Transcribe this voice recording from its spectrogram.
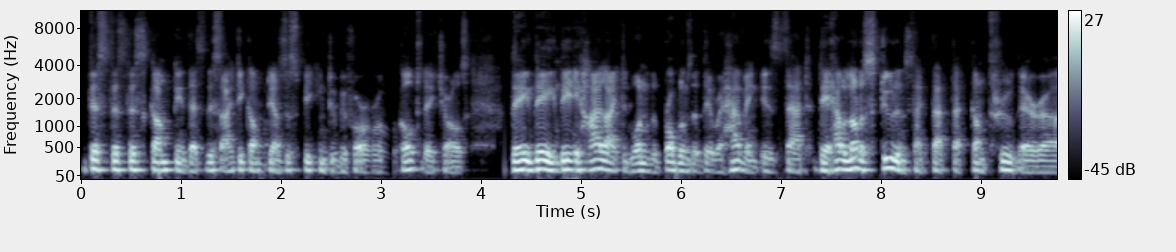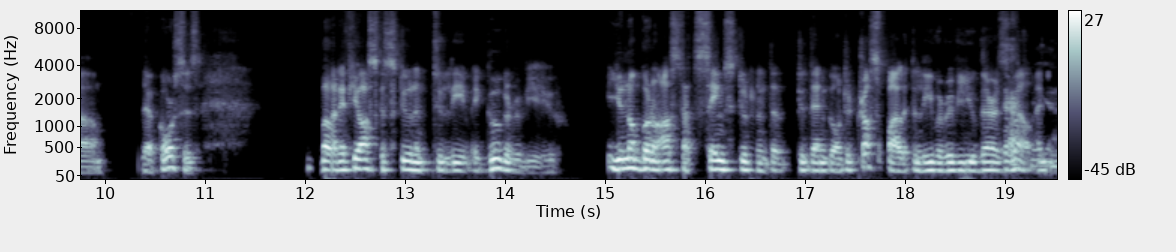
this this this company, that's this IT company I was just speaking to before our call today, Charles. They they they highlighted one of the problems that they were having is that they have a lot of students like that that come through their uh, their courses. But if you ask a student to leave a Google review, you're not going to ask that same student to, to then go into Trustpilot and leave a review there as exactly, well. And yeah.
